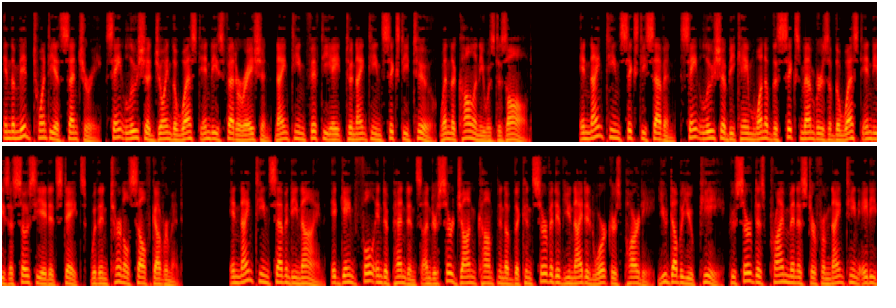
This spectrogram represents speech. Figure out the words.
in the mid-20th century, St. Lucia joined the West Indies Federation 1958 when the colony was dissolved. In 1967, St. Lucia became one of the six members of the West Indies Associated States, with internal self-government. In 1979, it gained full independence under Sir John Compton of the Conservative United Workers' Party UWP, who served as Prime Minister from 1982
